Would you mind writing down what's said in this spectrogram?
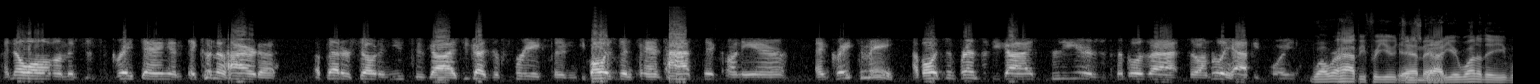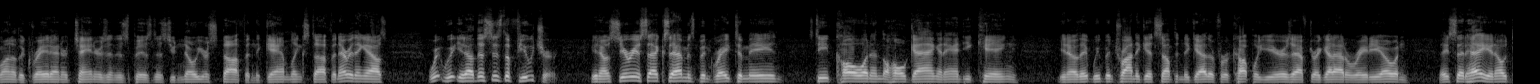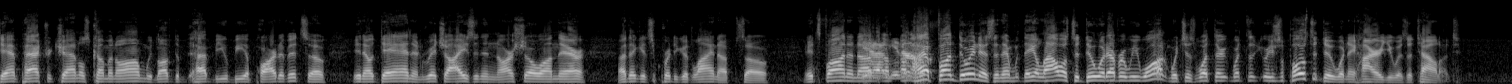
I know all of them. It's just a great thing, and they couldn't have hired a, a better show than you two guys. You guys are freaks, and you've always been fantastic on the air and great to me. I've always been friends with you guys through the years, as simple as that. So I'm really happy for you. Well, we're happy for you too, Yeah, Scott. man. You're one of the one of the great entertainers in this business. You know your stuff and the gambling stuff and everything else. We, we, you know, this is the future. You know, Sirius XM has been great to me. Steve Cohen and the whole gang and Andy King. You know, they, we've been trying to get something together for a couple of years after I got out of radio, and they said, "Hey, you know, Dan Patrick Channel's coming on. We'd love to have you be a part of it." So, you know, Dan and Rich Eisen and our show on there. I think it's a pretty good lineup. So it's fun, and, I, Yeah, I'm- you I have fun doing this. And then they allow us to do whatever we want, which is what they're what the, you're supposed to do when they hire you as a talent.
